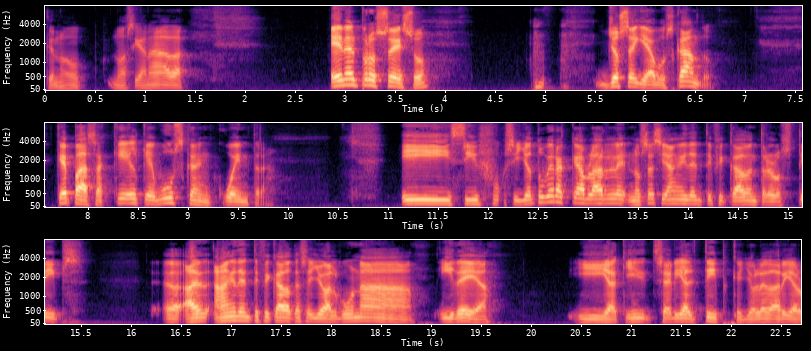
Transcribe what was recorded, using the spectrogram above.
que no, no hacía nada. En el proceso, yo seguía buscando. ¿Qué pasa? Que el que busca encuentra. Y si, si yo tuviera que hablarle, no sé si han identificado entre los tips, eh, han identificado, qué sé yo, alguna idea. Y aquí sería el tip que yo le daría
